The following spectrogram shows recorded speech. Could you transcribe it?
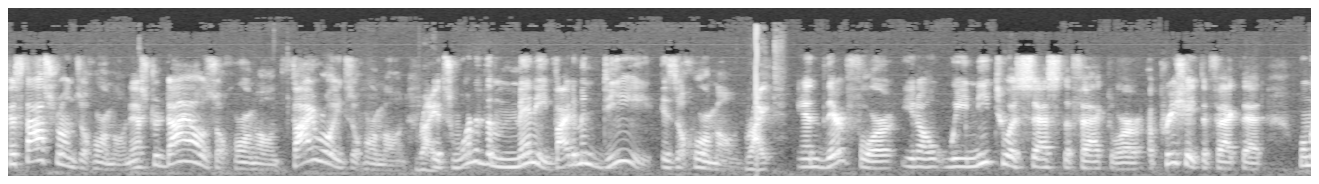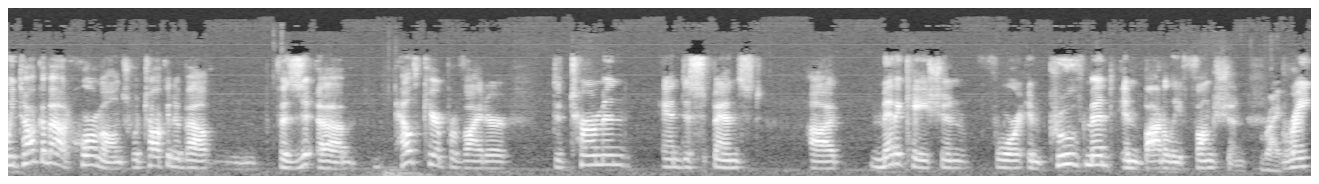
testosterone's a hormone, estradiol's a hormone, thyroid's a hormone. Right. It's one of the many. Vitamin D is a hormone. Right. And therefore, you know, we need to assess the fact or appreciate the fact that when we talk about hormones, we're talking about physi- uh, healthcare provider determined and dispensed uh, medication for improvement in bodily function, Right. brain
